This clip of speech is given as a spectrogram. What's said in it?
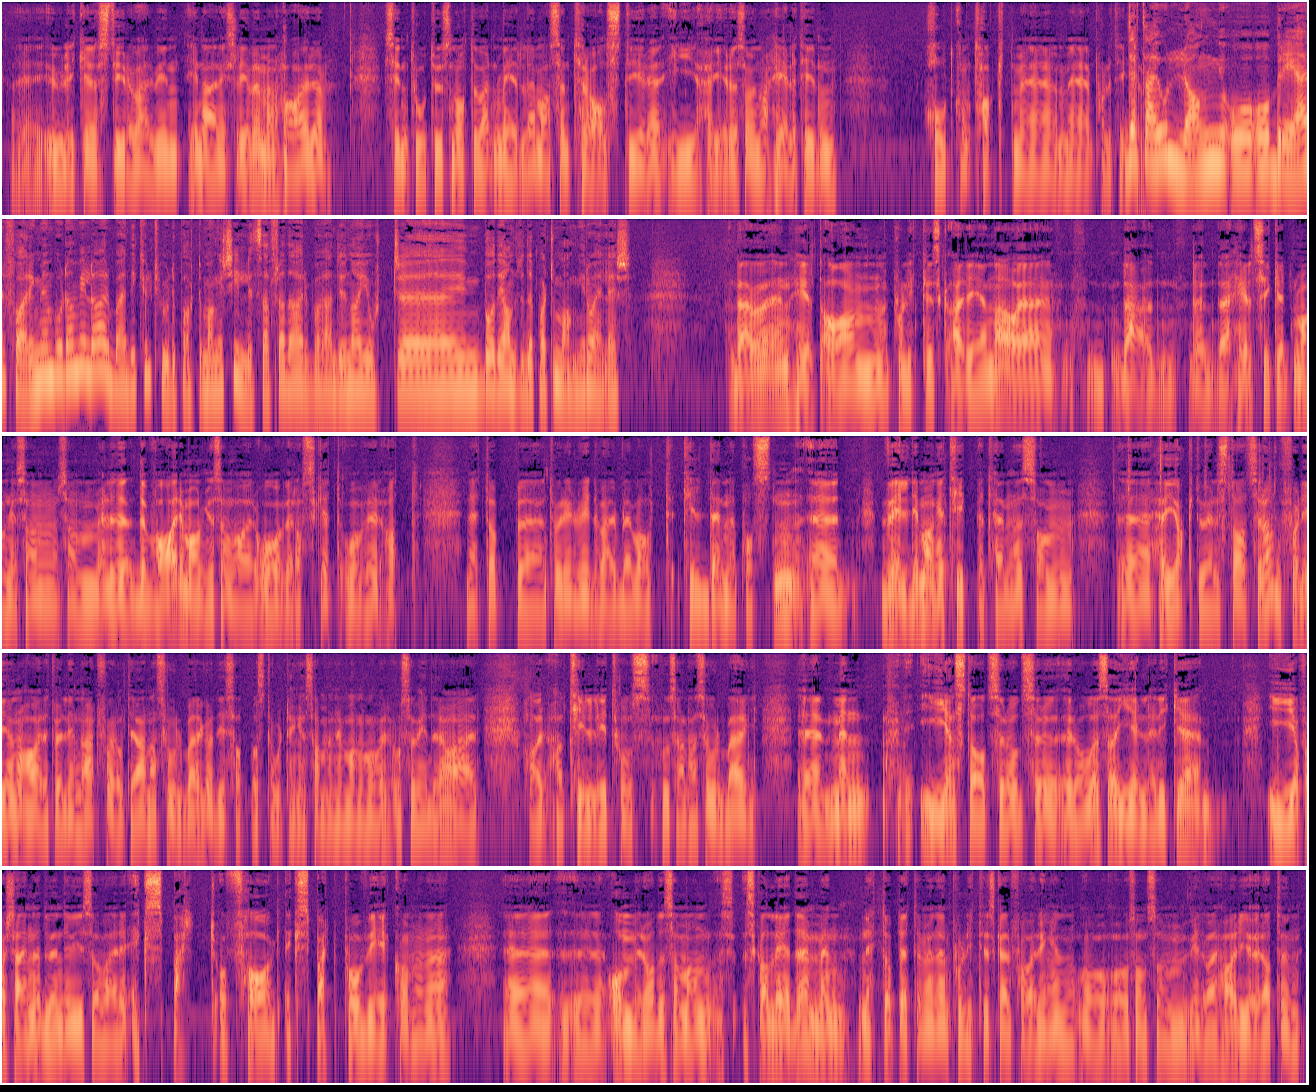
ulike styreverv i, næringslivet, men har siden 2008 vært medlem av sentralstyret i Høyre. Så hun har hele tiden holdt kontakt med, med, politikken. Dette er jo lang og, og, bred erfaring, men hvordan vil arbeidet i Kulturdepartementet skille seg fra det arbeidet hun har gjort uh, både i andre departementer og ellers? Det er jo en helt annen politisk arena, og jeg, det, er, det, det, er, helt sikkert mange som, som Eller det, det, var mange som var overrasket over at nettopp eh, Toril Vidvei ble valgt til denne posten. Eh, veldig mange tippet henne som høyaktuell statsråd, fordi hun har et veldig nært forhold til Erna Solberg, og de satt på Stortinget sammen i mange år osv. Og, så og er, har, har, tillit hos, hos, Erna Solberg. Eh, men i en statsrådsrolle så gjelder det ikke i og for seg nødvendigvis å være ekspert og fagekspert på vedkommende Eh, eh, område som man skal lede, men nettopp dette med den politiske erfaringen og, og sånn som Vidvei har, gjør at hun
